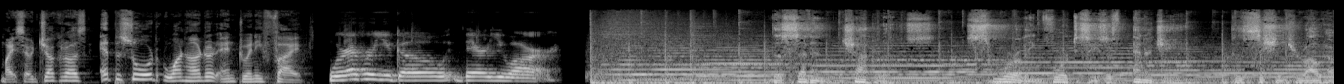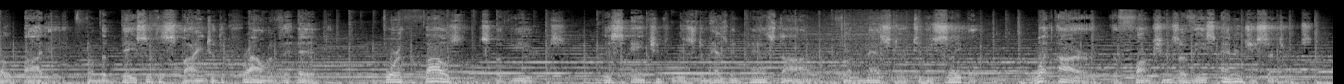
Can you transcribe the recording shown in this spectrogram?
My Seven Chakras, episode 125. Wherever you go, there you are. The seven chakras, swirling vortices of energy, positioned throughout our body from the base of the spine to the crown of the head. For thousands of years, this ancient wisdom has been passed on from master to disciple. What are the functions of these energy centers?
